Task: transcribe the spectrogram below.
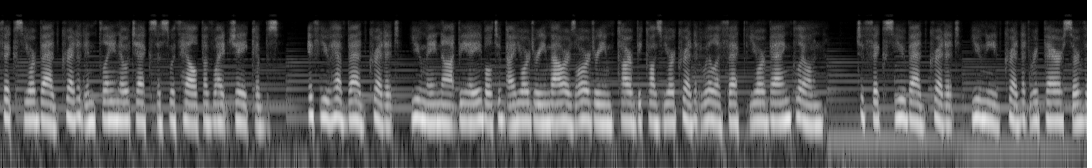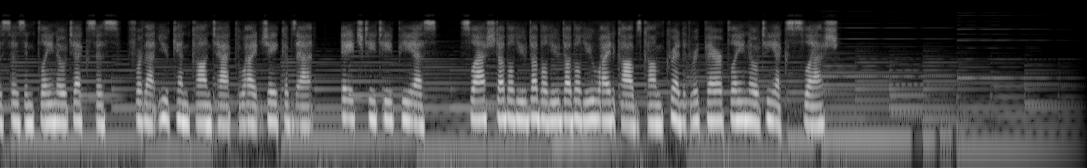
Fix your bad credit in Plano, Texas with help of White Jacobs. If you have bad credit, you may not be able to buy your dream hours or dream car because your credit will affect your bank loan. To fix you bad credit, you need credit repair services in Plano, Texas. For that you can contact White Jacobs at https slash www.whitejacobs.com credit repair plano tx slash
